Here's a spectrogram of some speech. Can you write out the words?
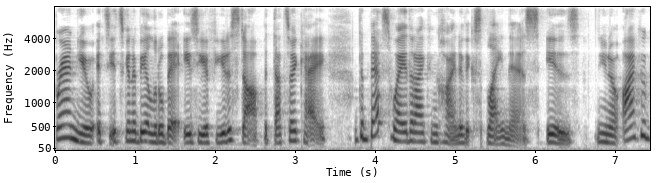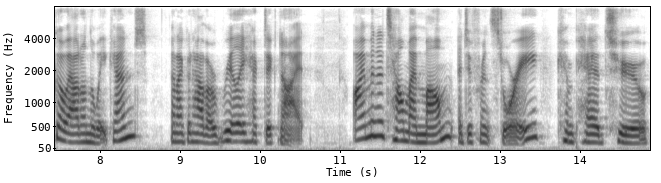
brand new, it's it's going to be a little bit easier for you to start, but that's okay. The best way that I can kind of explain this is, you know, I could go out on the weekend and I could have a really hectic night. I'm going to tell my mum a different story compared to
